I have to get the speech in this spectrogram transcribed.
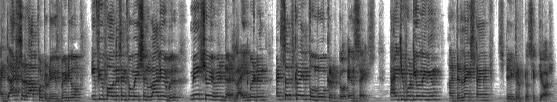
And that's a wrap for today's video. If you found this information valuable, make sure you hit that like button and subscribe for more crypto insights. Thank you for tuning in. Until next time, stay crypto secure.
